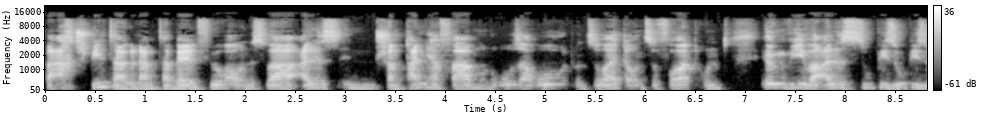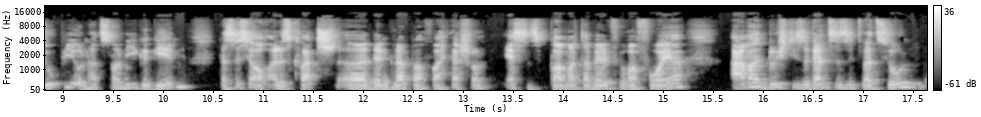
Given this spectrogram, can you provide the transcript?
war acht Spieltage lang Tabellenführer und es war alles in Champagnerfarben und rosa-rot und so weiter und so fort und irgendwie war alles supi, supi, supi und hat es noch nie gegeben. Das ist ja auch alles Quatsch, äh, denn Gladbach war ja schon erstens ein paar Mal Tabellenführer vorher Aber durch diese ganze Situation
